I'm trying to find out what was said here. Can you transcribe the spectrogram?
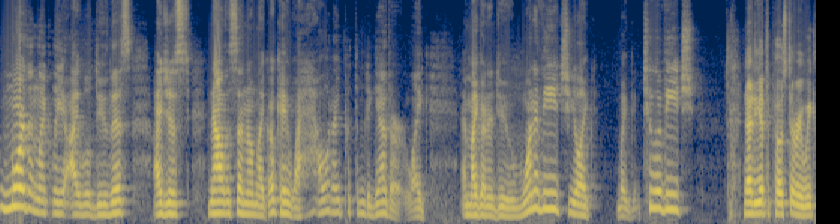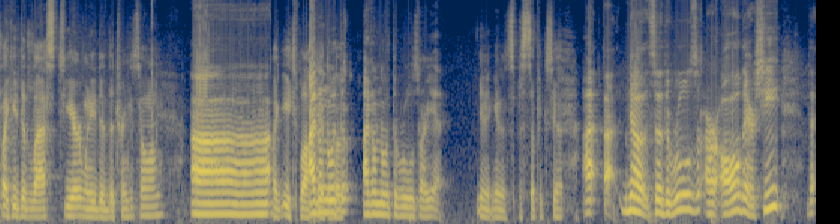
more than likely, I will do this. I just now all of a sudden I'm like, okay, well, how would I put them together? Like, am I going to do one of each? You like like two of each? Now, do you have to post every week like you did last year when you did the trinket sew along? Uh, Like each block? I don't know what the? I don't know what the rules are yet. You didn't get into specifics yet. Uh, uh, no, so the rules are all there. She, the,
